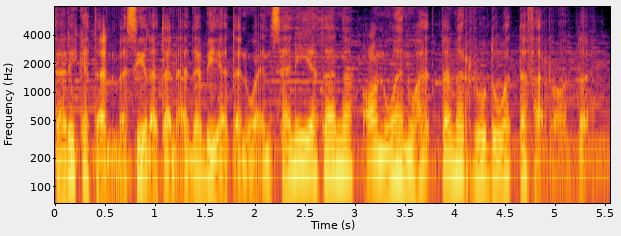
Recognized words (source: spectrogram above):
تاركة مسيرة أدبية وإنسانية عنوانها التمرد والتفرد.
